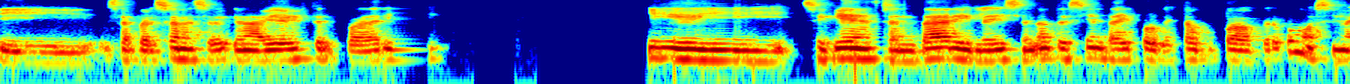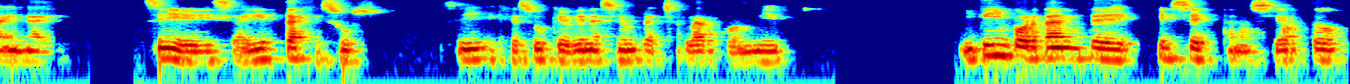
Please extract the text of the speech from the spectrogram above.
y esa persona se ve que no había visto el cuadrito. Y se quieren sentar y le dicen, no te sientas ahí porque está ocupado. Pero ¿cómo si no hay nadie? Sí, dice, ahí está Jesús. ¿sí? Jesús que viene siempre a charlar conmigo. Y qué importante es esto, ¿no es cierto?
